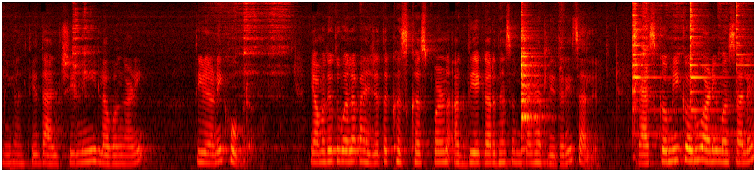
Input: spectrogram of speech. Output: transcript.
मी घालते दालचिनी लवंग आणि तीळ आणि खोबरं. यामध्ये तुम्हाला पाहिजे तर खसखस पण अगदी एक अर्धा चमचा घातली तरी चालेल. गॅस कमी करू आणि मसाले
